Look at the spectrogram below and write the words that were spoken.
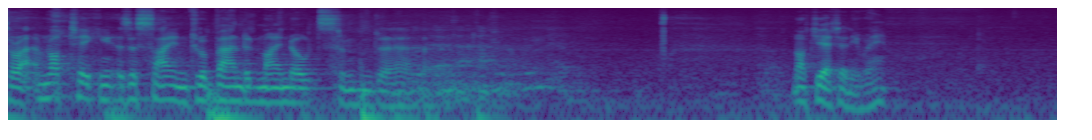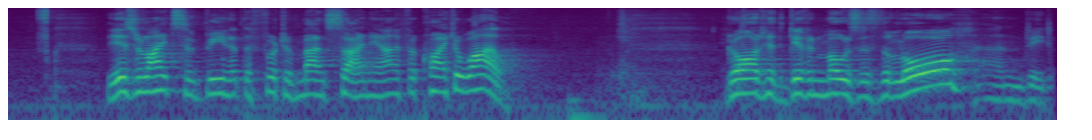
It's all right. I'm not taking it as a sign to abandon my notes, and uh, not yet, anyway. The Israelites have been at the foot of Mount Sinai for quite a while. God had given Moses the law, and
